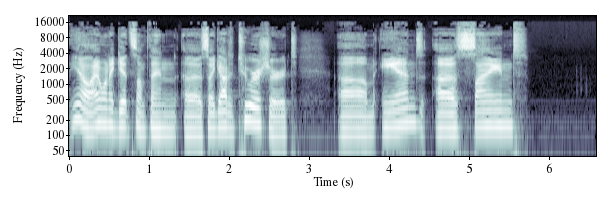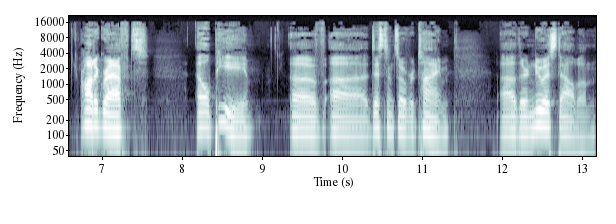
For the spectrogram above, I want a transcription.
you know, I want to get something. Uh, so I got a tour shirt, um, and a signed, autographed LP of uh, Distance Over Time, uh, their newest album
